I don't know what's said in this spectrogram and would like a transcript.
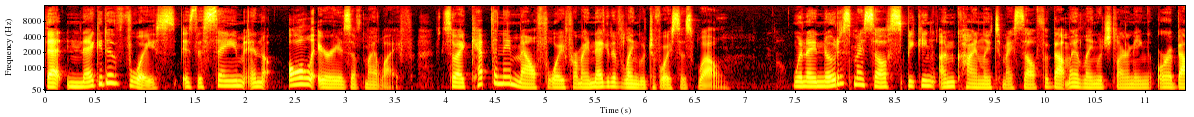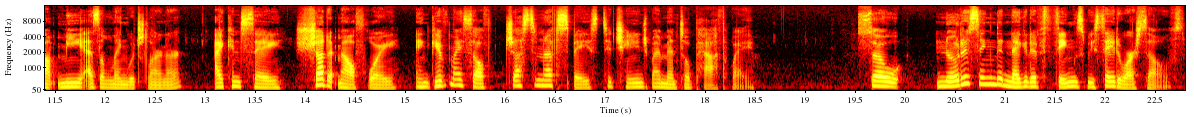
That negative voice is the same in all areas of my life, so I kept the name Malfoy for my negative language voice as well. When I notice myself speaking unkindly to myself about my language learning or about me as a language learner, I can say, Shut it, Malfoy, and give myself just enough space to change my mental pathway. So, noticing the negative things we say to ourselves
